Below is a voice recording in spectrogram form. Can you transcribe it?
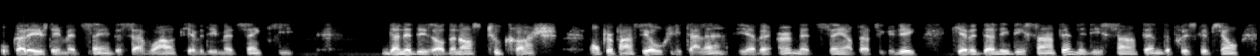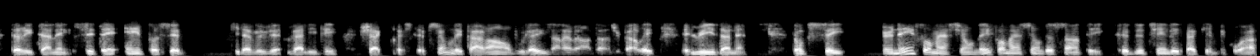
au Collège des médecins de savoir qu'il y avait des médecins qui donnaient des ordonnances tout croche. On peut penser au Ritalin. Il y avait un médecin en particulier qui avait donné des centaines et des centaines de prescriptions de Ritalin. C'était impossible qu'il avait va- validé chaque prescription. Les parents en voulaient, ils en avaient entendu parler, et lui, il donnait. Donc, c'est une information, l'information de santé que détient l'État québécois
